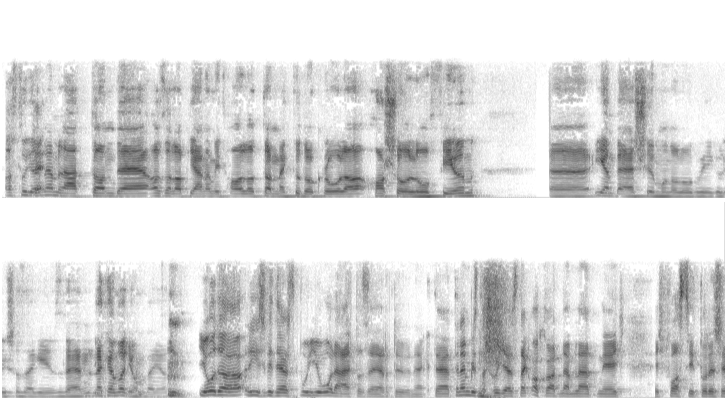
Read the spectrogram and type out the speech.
Azt ugye de... nem láttam, de az alapján, amit hallottam, meg tudok róla, hasonló film, Uh, ilyen belső monológ végül is az egész, de nekem nagyon bejön. Jó, de a Reese Witherspoon jól állt az erdőnek, tehát nem biztos, hogy ezt akarnám látni egy, egy faszítól, és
